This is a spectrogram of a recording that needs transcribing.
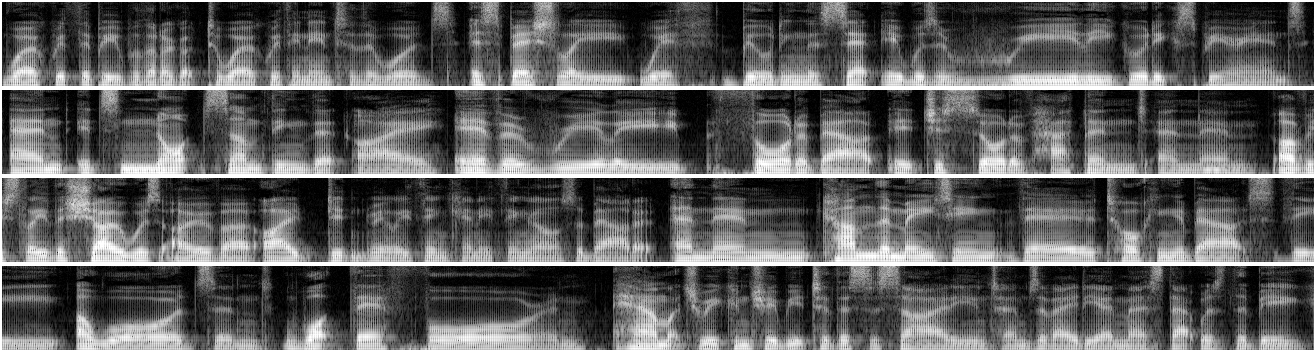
work with the people that I got to work with in Into the Woods, especially with building the set. It was a really good experience. And it's not something that I ever really thought about. It just sort of happened. And then mm. obviously the show was over. I didn't really think anything else about it. And then come the meeting, they're talking about the awards and what they're for and how much we contribute to the society in terms of ADMS. That was the big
